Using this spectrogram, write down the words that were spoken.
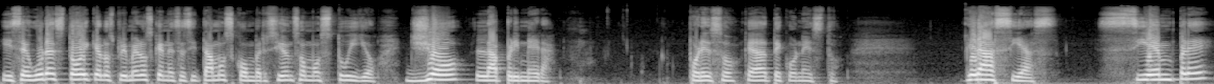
Y segura estoy que los primeros que necesitamos conversión somos tú y yo, yo la primera. Por eso quédate con esto. Gracias siempre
